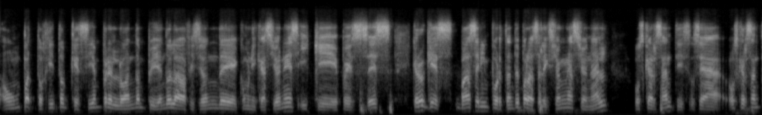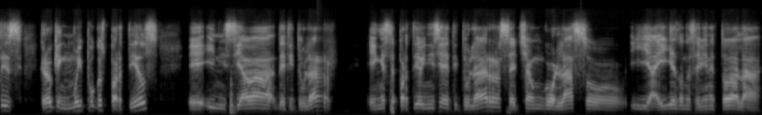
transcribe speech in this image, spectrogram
a un patojito que siempre lo andan pidiendo la afición de comunicaciones y que pues es, creo que es, va a ser importante para la selección nacional, Oscar Santis. O sea, Oscar Santis creo que en muy pocos partidos eh, iniciaba de titular. En este partido inicia de titular, se echa un golazo y ahí es donde se viene toda la,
